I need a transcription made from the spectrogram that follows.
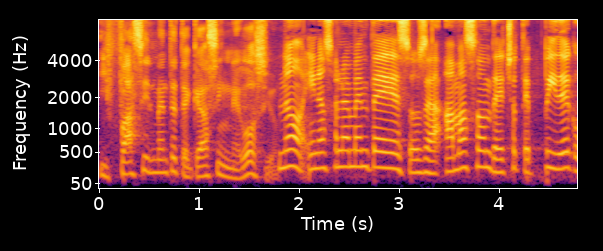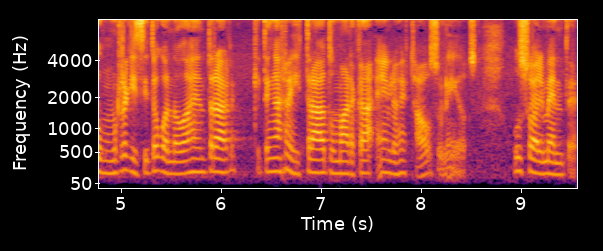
y fácilmente te quedas sin negocio. No, y no solamente eso, o sea, Amazon de hecho te pide como un requisito cuando vas a entrar que tengas registrada tu marca en los Estados Unidos, usualmente.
